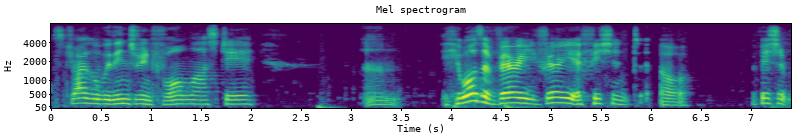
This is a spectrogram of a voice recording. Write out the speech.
struggled with injury and form last year. Um, he was a very, very efficient, or efficient,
